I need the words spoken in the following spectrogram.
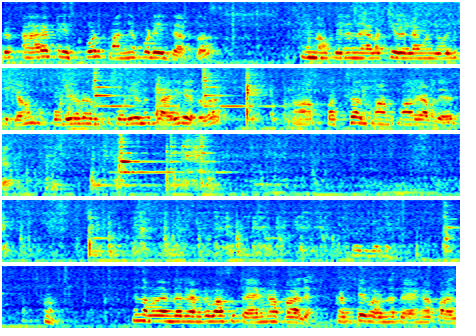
ഒരു അര ടീസ്പൂൺ മഞ്ഞൾപ്പൊടിയും ചേർത്ത് നമുക്കിതിനെ ഇളക്കി ഇതെല്ലാം കൊണ്ട് യോജിപ്പിക്കണം. പൊടിയുടെ പൊടിയൊന്നും കരിയരുത്. പച്ച മാറിയാൽ മതി അതിന്റെ. ഇനി നമ്മൾ രണ്ട് രണ്ട് ഗ്ലാസ് തേങ്ങാപ്പാൽ കട്ടി കുറഞ്ഞ തേങ്ങാപ്പാൽ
